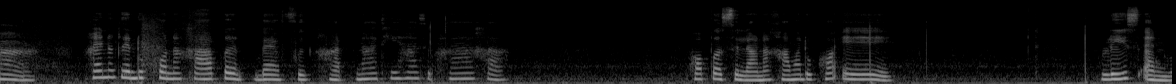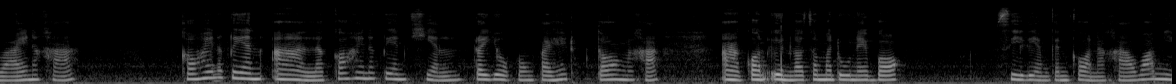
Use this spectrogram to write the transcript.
ค่ะ ให้นักเรียนทุกคนนะคะ เปิดแบบฝึกหัดหน้าที่ 55 ค่ะ พอเปิดเสร็จแล้วนะคะ มาดูข้อ A read and write นะคะ เขาให้นักเรียนอ่านแล้วก็ให้นักเรียนเขียนประโยคลงไปให้ถูกต้องนะคะ อ่า ก่อนอื่นเราจะมาดูในบล็อกสี่เหลี่ยมกันก่อนนะคะ ว่ามี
